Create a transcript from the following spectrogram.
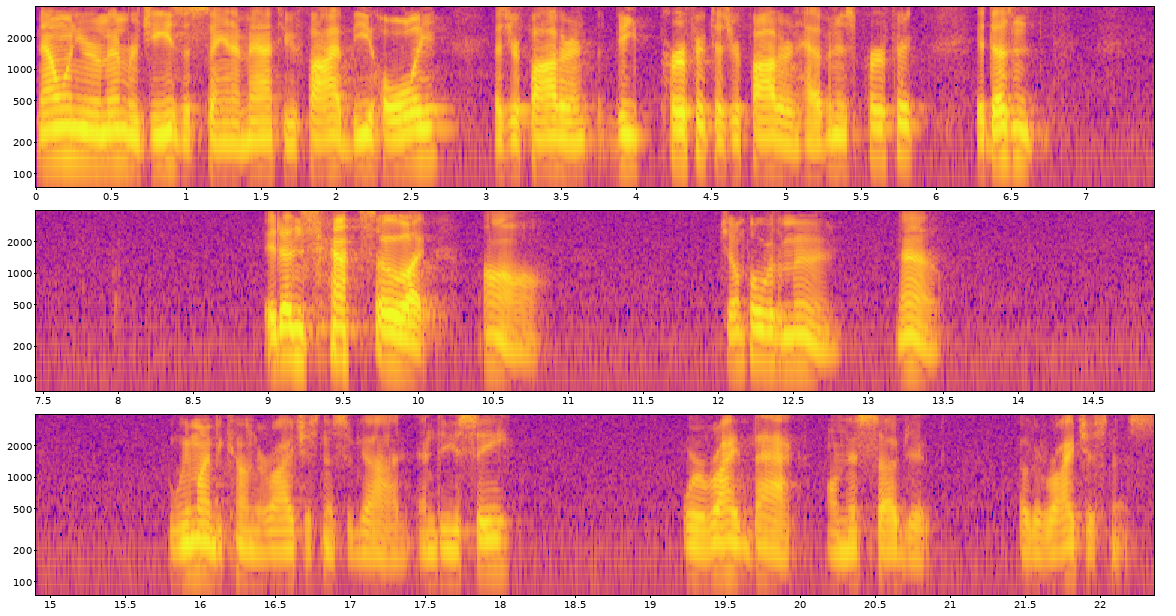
Now, when you remember Jesus saying in Matthew 5, be holy as your Father, be perfect as your Father in heaven is perfect, it doesn't, it doesn't sound so like, oh, jump over the moon. No. We might become the righteousness of God. And do you see? We're right back on this subject of the righteousness,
